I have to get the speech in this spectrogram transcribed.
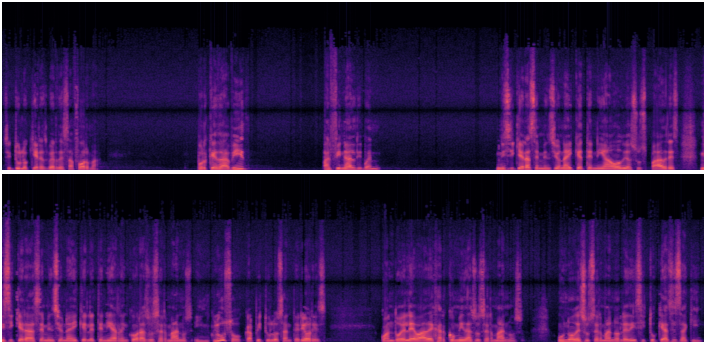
si tú lo quieres ver de esa forma. Porque David, al final, bueno, Ni siquiera se menciona ahí que tenía odio a sus padres, ni siquiera se menciona ahí que le tenía rencor a sus hermanos. Incluso capítulos anteriores, cuando él le va a dejar comida a sus hermanos, uno de sus hermanos le dice, ¿y tú qué haces aquí?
